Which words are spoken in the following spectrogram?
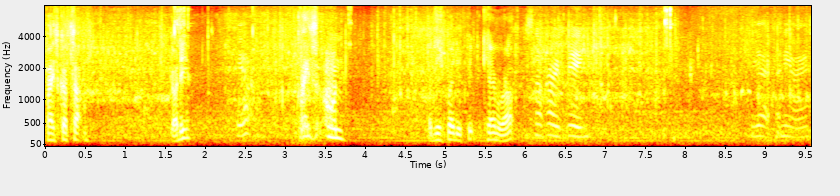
Faith got something. Got? Yep. Place it on. I just ready to pick the camera up. It's not very big. Yeah, anyways.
